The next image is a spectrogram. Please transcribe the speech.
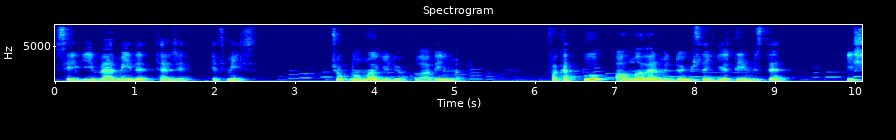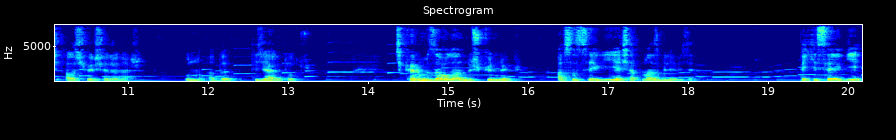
sevgiyi vermeyi de tercih etmeyiz. Çok normal geliyor kulağa değil mi? Fakat bu alma verme döngüsüne girdiğimizde iş alışverişe döner. Bunun adı ticaret olur. Çıkarımıza olan düşkünlük asıl sevgiyi yaşatmaz bile bize. Peki sevgi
